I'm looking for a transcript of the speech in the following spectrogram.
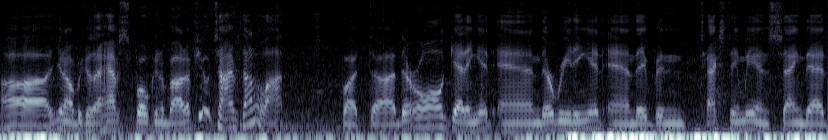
uh, you know, because I have spoken about it a few times, not a lot, but uh, they're all getting it and they're reading it and they've been texting me and saying that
